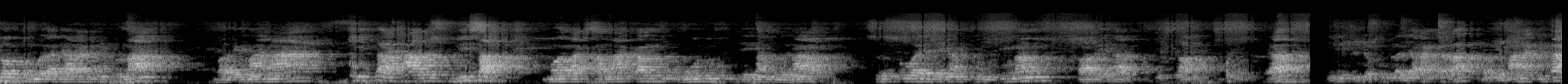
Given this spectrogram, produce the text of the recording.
tujuan pembelajaran itu nak bagaimana kita harus bisa melaksanakan wudhu dengan benar sesuai dengan tuntunan syariat Islam. Ya, ini tujuan pembelajaran adalah bagaimana kita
